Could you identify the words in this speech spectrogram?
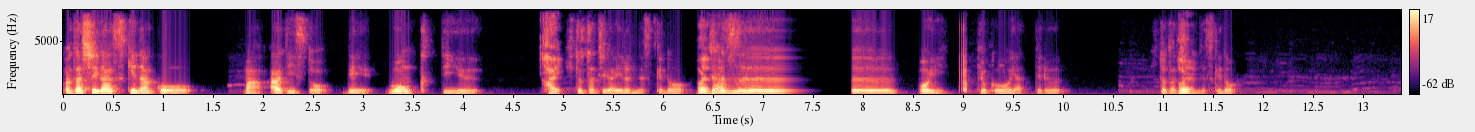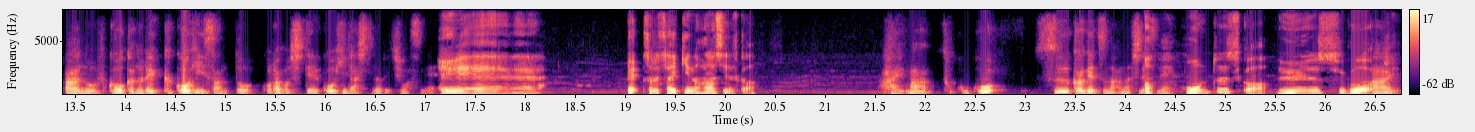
私が好きな、こう、まあ、アーティストで、ウォンクっていうはい。人たちがいるんですけど、はいジャズっぽい曲をやってる人たちなんですけど、あの、福岡のレックコーヒーさんとコラボしてコーヒー出してたりしますね。へえ。え、それ最近の話ですか？はい。まあ、そここ数ヶ月の話ですね。本当ですか？へえ、すごい。はい。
